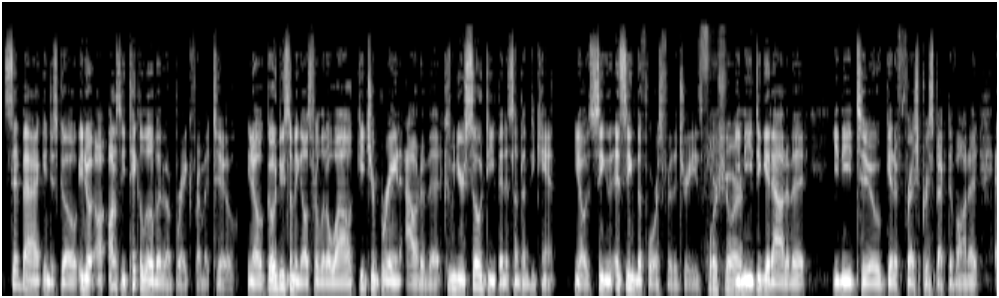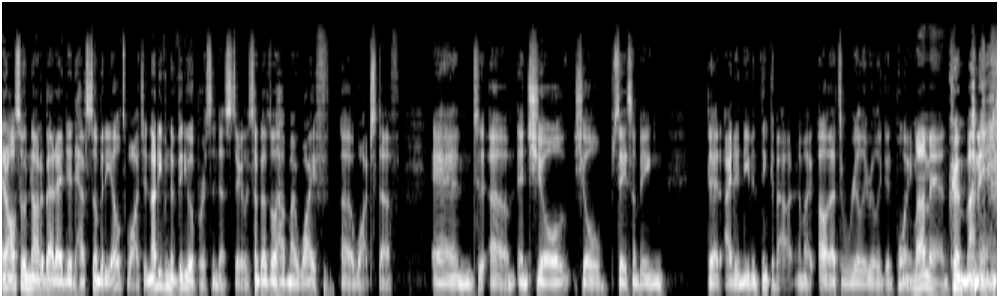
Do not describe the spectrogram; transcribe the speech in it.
Sit back and just go. You know, honestly, take a little bit of a break from it too. You know, go do something else for a little while. Get your brain out of it because when you're so deep in it, sometimes you can't. You know, seeing it's seeing the forest for the trees. for sure You need to get out of it. You need to get a fresh perspective on it. And also, not a bad idea to have somebody else watch it. Not even a video person necessarily. Sometimes I'll have my wife uh, watch stuff, and um, and she'll she'll say something that I didn't even think about. I'm like, oh, that's a really really good point. my man my man.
